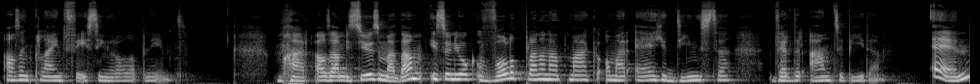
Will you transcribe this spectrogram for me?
als een client-facing rol opneemt. Maar als ambitieuze madame is ze nu ook volle plannen aan het maken om haar eigen diensten verder aan te bieden. En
